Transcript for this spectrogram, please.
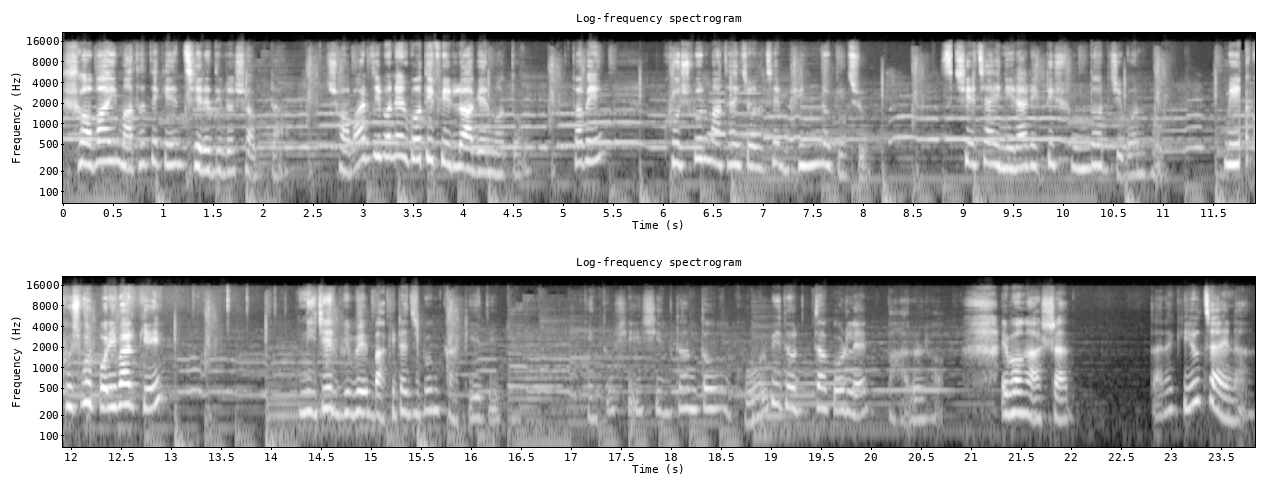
সবাই মাথা থেকে ছেড়ে দিল সবটা। সবার জীবনের গতি ফিরল আগের মতো। তবে খুশবুর মাথায় চলছে ভিন্ন কিছু। সে চায় নীরার একটি সুন্দর জীবন হোক। মেয়ে খুশবুর পরিবারকে নিজের ভেবে বাকিটা জীবন কাটিয়ে দিই। কিন্তু সেই সিদ্ধান্ত ঘোর বিরোধিতা করলেন বাহারুল হক এবং আশাদ তারা কেউ চায় না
